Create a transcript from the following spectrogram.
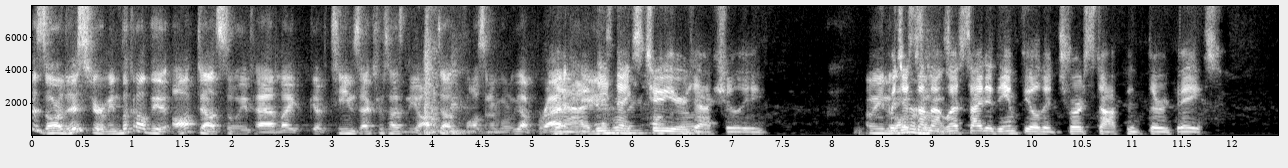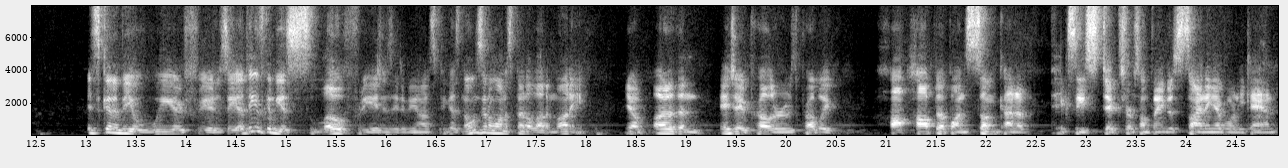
bizarre this year. I mean, look at all the opt outs that we've had, like of teams exercising the opt out clause and everyone. We got Brad. yeah, these next two years out. actually, I mean, but just on that left side of the infield at shortstop and third base. it's going to be a weird free agency. I think it's going to be a slow free agency, to be honest, because no one's going to want to spend a lot of money. You know, other than AJ Preller, who's probably hop, hopped up on some kind of pixie sticks or something, just signing everyone he can.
